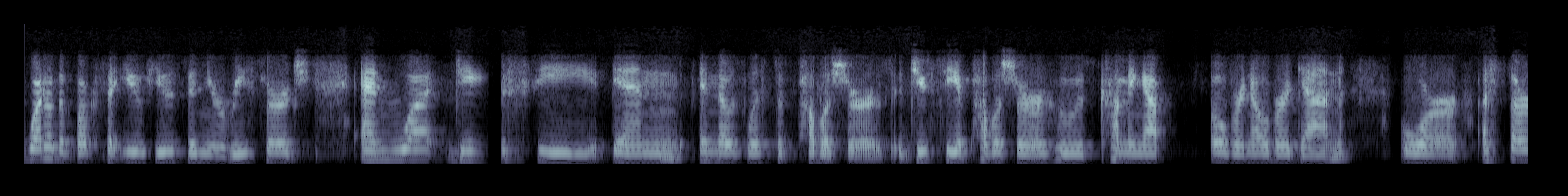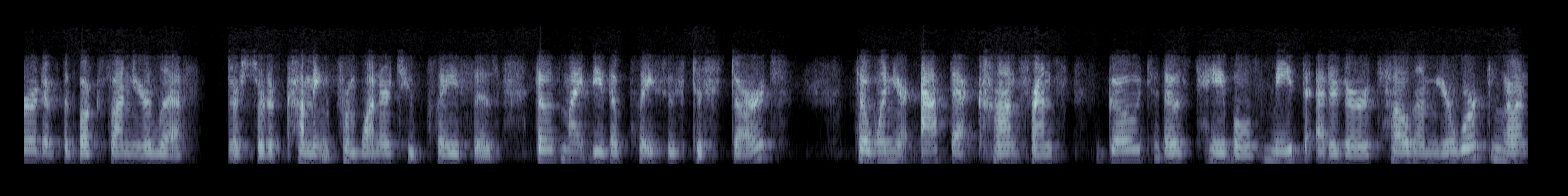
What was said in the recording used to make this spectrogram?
what are the books that you've used in your research and what do you see in, in those lists of publishers? Do you see a publisher who's coming up over and over again, or a third of the books on your list are sort of coming from one or two places? Those might be the places to start. So when you're at that conference, go to those tables, meet the editor, tell them you're working on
